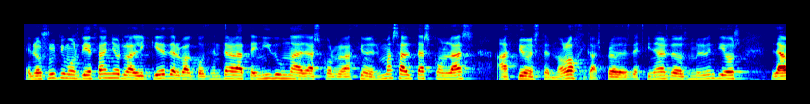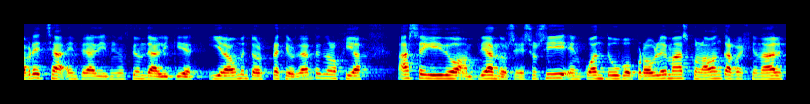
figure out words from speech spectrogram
En los últimos 10 años, la liquidez del Banco Central ha tenido una de las correlaciones más altas con las acciones tecnológicas, pero desde finales de 2022, la brecha entre la disminución de la liquidez y el aumento de los precios de la tecnología ha seguido ampliándose. Eso sí, en cuanto hubo problemas con la banca regional,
